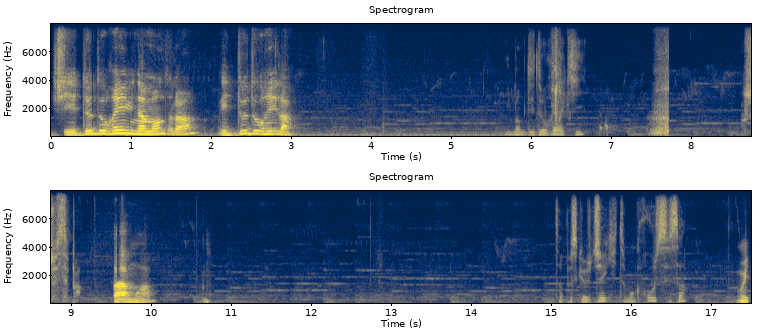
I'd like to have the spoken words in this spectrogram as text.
J'ai deux dorés, une amande là, et deux dorés là. Il manque des dorés à qui? Je sais pas. Pas moi. Attends, parce que Jake, il te manque rousse, c'est ça? Oui.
